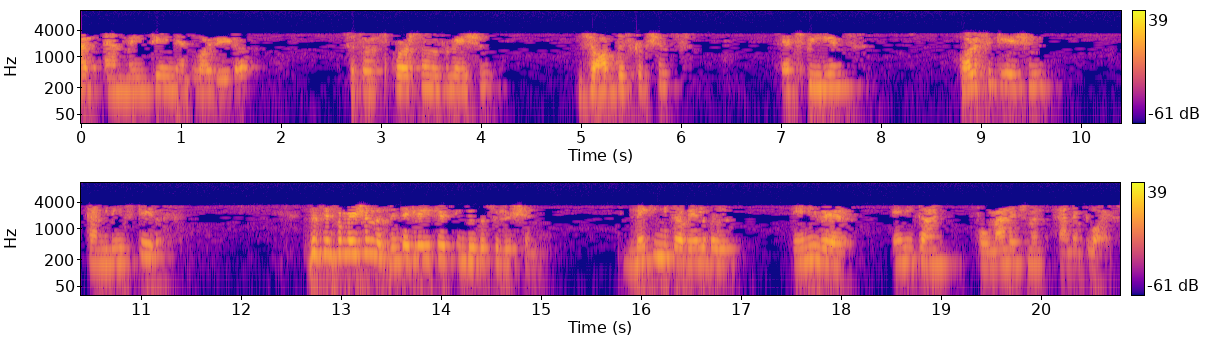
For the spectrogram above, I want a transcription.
add and maintain employee data, such as personal information, job descriptions, experience, qualification, and leave status. This information is integrated into the solution, making it available anywhere, anytime for management and employees.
